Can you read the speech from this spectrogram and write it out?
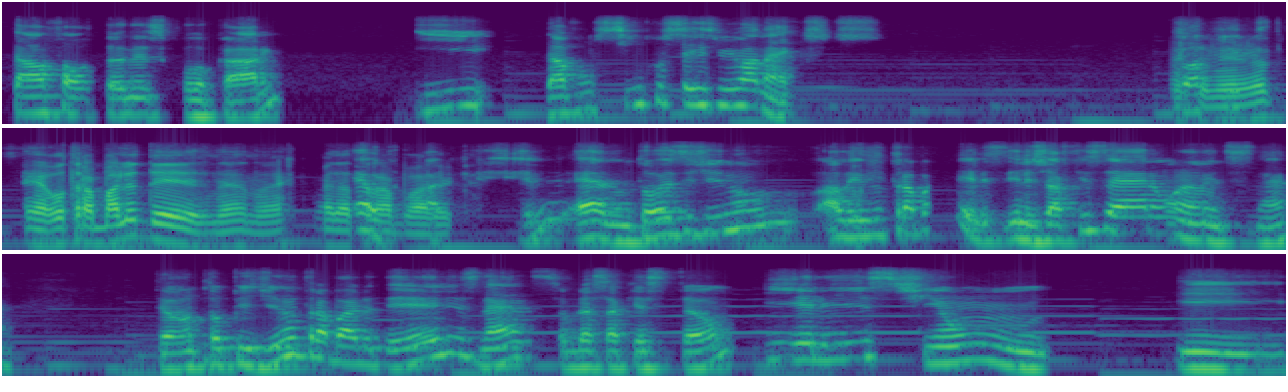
estava faltando eles colocarem, e davam 5, 6 mil anexos. É o trabalho deles, né? Não é que vai dar é trabalho. É, não estou exigindo além do trabalho deles. Eles já fizeram antes, né? Então, eu estou pedindo o trabalho deles, né, sobre essa questão, e eles tinham. E...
